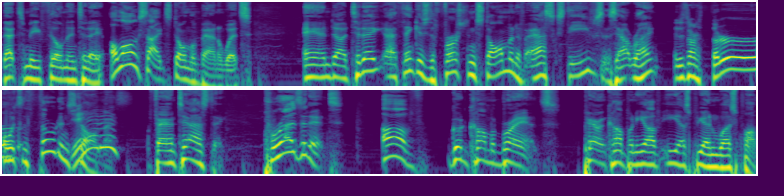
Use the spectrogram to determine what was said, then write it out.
That's me filling in today alongside Stone Labanowitz. And uh, today, I think, is the first installment of Ask Steve's. Is that right? It is our third. Oh, it's the third installment. Yeah, it is. Fantastic. President of Good Karma Brands, parent company of ESPN West Palm,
